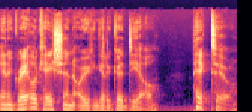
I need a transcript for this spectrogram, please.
in a great location, or you can get a good deal. Pick two.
